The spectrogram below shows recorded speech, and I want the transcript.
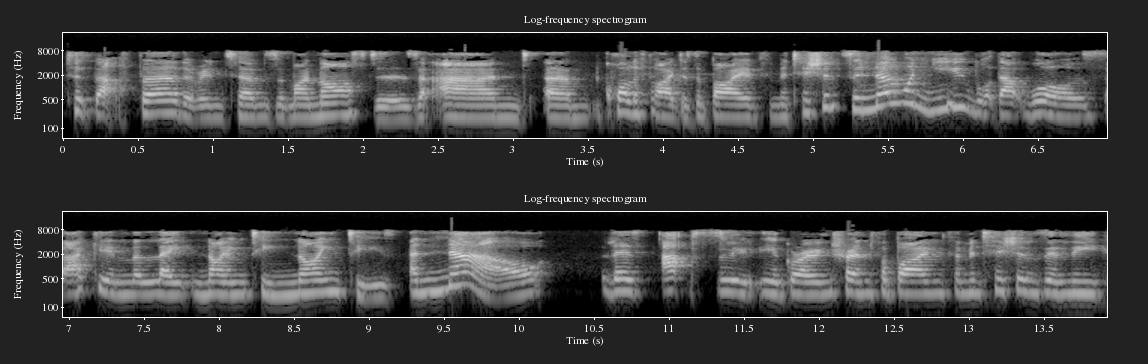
took that further in terms of my master's and um, qualified as a bioinformatician. So no one knew what that was back in the late 1990s. And now there's absolutely a growing trend for bioinformaticians in the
